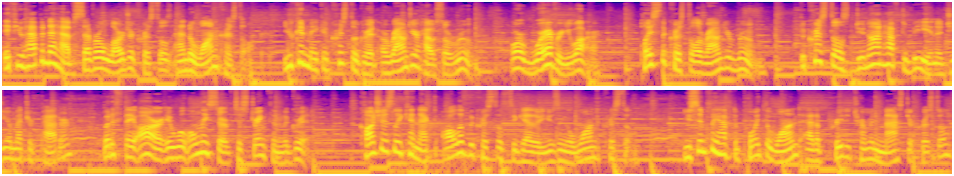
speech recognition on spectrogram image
If you happen to have several larger crystals and a wand crystal, you can make a crystal grid around your house or room, or wherever you are. Place the crystal around your room. The crystals do not have to be in a geometric pattern, but if they are, it will only serve to strengthen the grid. Consciously connect all of the crystals together using a wand crystal. You simply have to point the wand at a predetermined master crystal,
